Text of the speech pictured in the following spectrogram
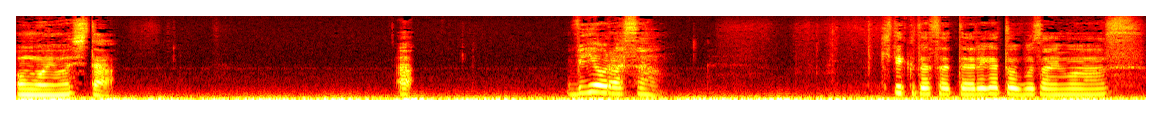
思いました。あ、ビオラさん。来てくださってありがとうございます。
